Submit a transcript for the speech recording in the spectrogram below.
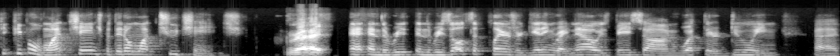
people want change, but they don't want to change. Right. And, and the re- and the results that players are getting right now is based on what they're doing uh,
